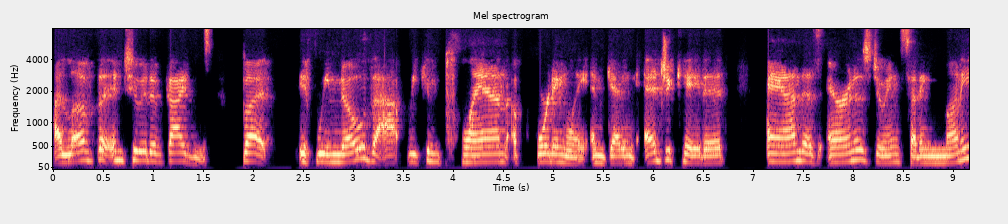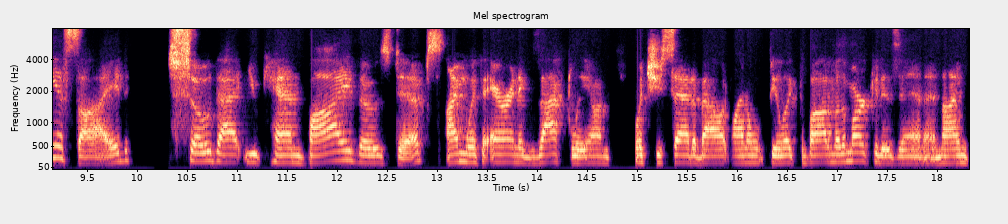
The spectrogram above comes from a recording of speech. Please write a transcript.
I love the intuitive guidance. But if we know that, we can plan accordingly and getting educated. And as Erin is doing, setting money aside so that you can buy those dips. I'm with Erin exactly on what she said about I don't feel like the bottom of the market is in, and I'm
